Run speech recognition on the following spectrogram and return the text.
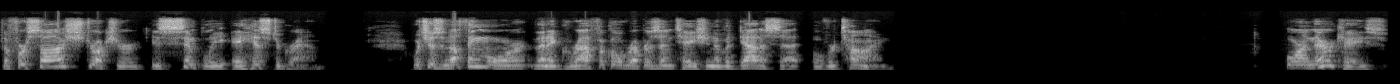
the Forsage structure is simply a histogram, which is nothing more than a graphical representation of a data set over time. Or in their case,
